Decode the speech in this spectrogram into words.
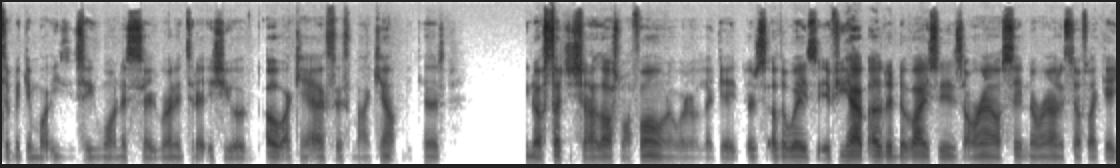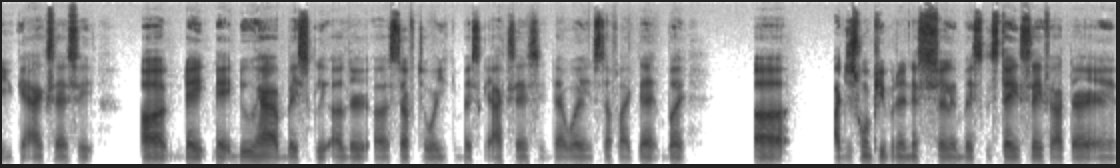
to make it more easy so you won't necessarily run into the issue of oh I can't access my account because you know, such and such, I lost my phone or whatever like that. There's other ways. If you have other devices around, sitting around and stuff like that, you can access it. Uh, they they do have basically other uh stuff to where you can basically access it that way and stuff like that. But uh, I just want people to necessarily basically stay safe out there and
